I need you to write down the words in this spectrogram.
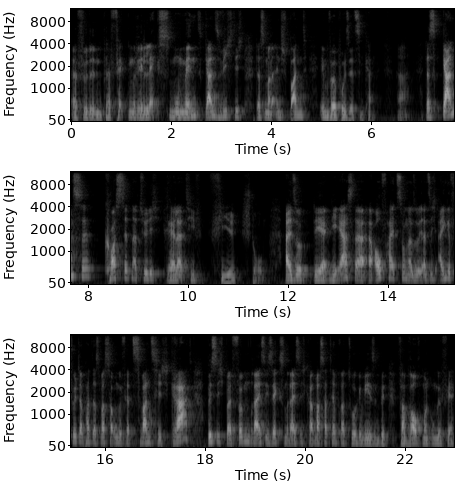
äh, für den perfekten Relax-Moment ganz wichtig, dass man entspannt im Whirlpool sitzen kann. Ja. Das Ganze kostet natürlich relativ viel Strom. Also der, die erste Aufheizung, also als ich eingefüllt habe, hat das Wasser ungefähr 20 Grad. Bis ich bei 35, 36 Grad Wassertemperatur gewesen bin, verbraucht man ungefähr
